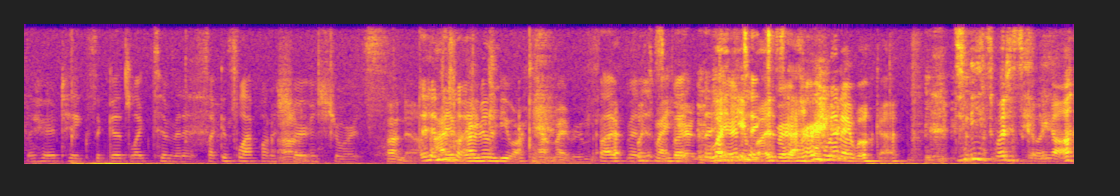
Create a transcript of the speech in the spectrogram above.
The hair takes a good like ten minutes. I can slap on a shirt Um, and shorts. Oh no, And, I, I like, really be walking out of my room five with minutes, my but hair the like hair it takes was forever. when I woke up. Denise, what is going on?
